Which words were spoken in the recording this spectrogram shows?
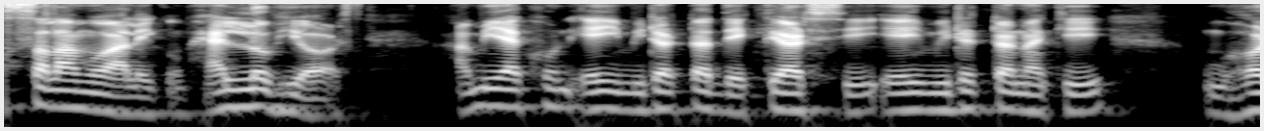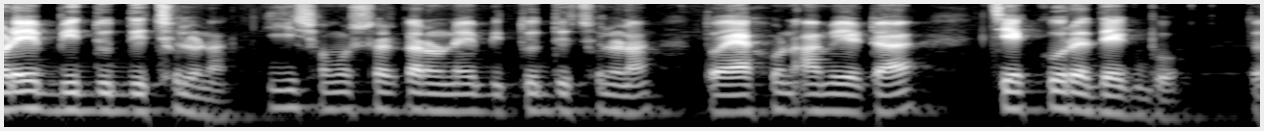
আসসালামু আলাইকুম। হ্যালো ভিওর্স আমি এখন এই মিটারটা দেখতে আসছি। এই মিটারটা নাকি ঘরে বিদ্যুৎ দিচ্ছিল না। কি সমস্যার কারণে বিদ্যুৎ দিচ্ছিল না? তো এখন আমি এটা চেক করে দেখব। তো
